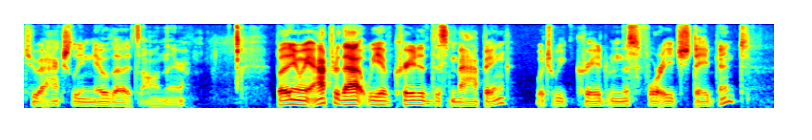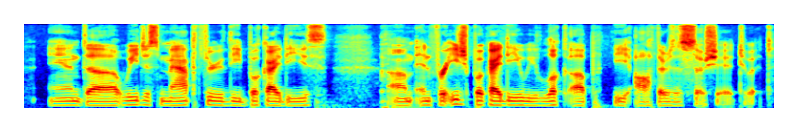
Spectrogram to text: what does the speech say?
to actually know that it's on there. But anyway, after that, we have created this mapping, which we created in this for each statement. And uh, we just map through the book IDs. Um, and for each book ID, we look up the authors associated to it.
